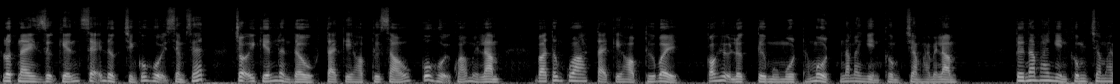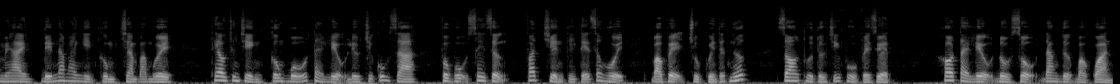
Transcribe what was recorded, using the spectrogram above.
Luật này dự kiến sẽ được Chính Quốc hội xem xét cho ý kiến lần đầu tại kỳ họp thứ 6 Quốc hội khóa 15 và thông qua tại kỳ họp thứ 7 có hiệu lực từ mùng 1 tháng 1 năm 2025. Từ năm 2022 đến năm 2030, theo chương trình công bố tài liệu lưu trữ quốc gia phục vụ xây dựng, phát triển kinh tế xã hội, bảo vệ chủ quyền đất nước do Thủ tướng Chính phủ phê duyệt, kho tài liệu đồ sộ đang được bảo quản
